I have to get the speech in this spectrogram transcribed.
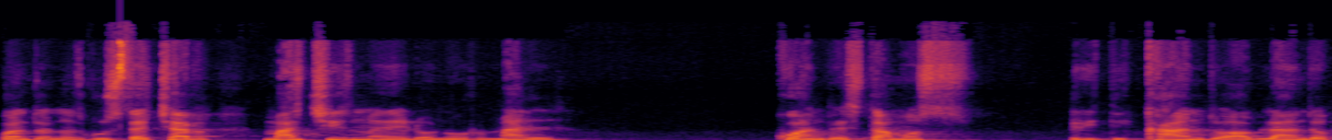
cuando nos gusta echar más chisme de lo normal, cuando estamos criticando, hablando,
